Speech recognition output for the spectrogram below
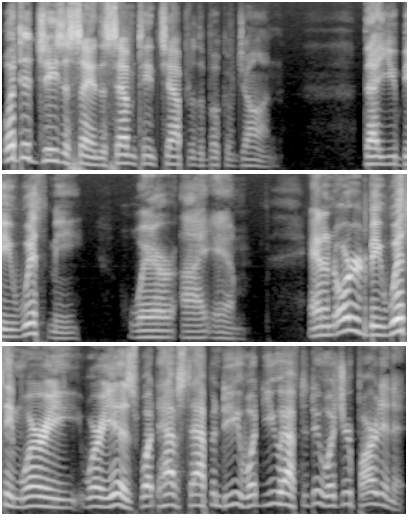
What did Jesus say in the 17th chapter of the book of John? That you be with me where I am. And in order to be with him where he where he is, what has to happen to you? What do you have to do? What's your part in it?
